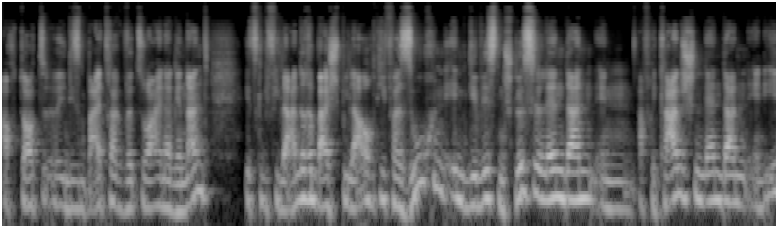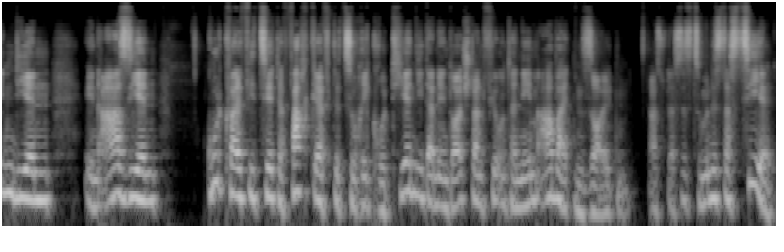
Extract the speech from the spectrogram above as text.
Auch dort in diesem Beitrag wird so einer genannt. Es gibt viele andere Beispiele auch, die versuchen in gewissen Schlüsselländern, in afrikanischen Ländern, in Indien, in Asien, gut qualifizierte Fachkräfte zu rekrutieren, die dann in Deutschland für Unternehmen arbeiten sollten. Also das ist zumindest das Ziel.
